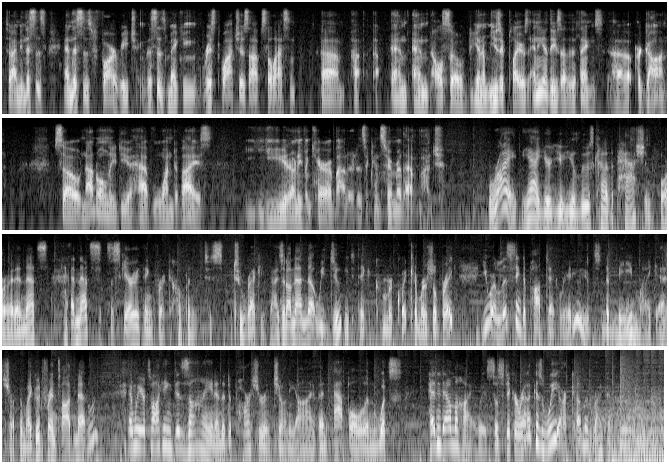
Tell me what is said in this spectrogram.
so I mean, this is and this is far-reaching. This is making wristwatches obsolescent, um, uh, uh, and and also you know music players. Any of these other things uh, are gone. So not only do you have one device, you don't even care about it as a consumer that much. Right. Yeah. you you lose kind of the passion for it, and that's and that's a scary thing for a company to to recognize. And on that note, we do need to take a com- quick commercial break. You are listening to Pop Tech Radio. You listen to me, Mike Etchart, and my good friend Todd Metlin, and we are talking design and the departure of Jony Ive and Apple and what's heading down the highways. So stick around because we are coming right back.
